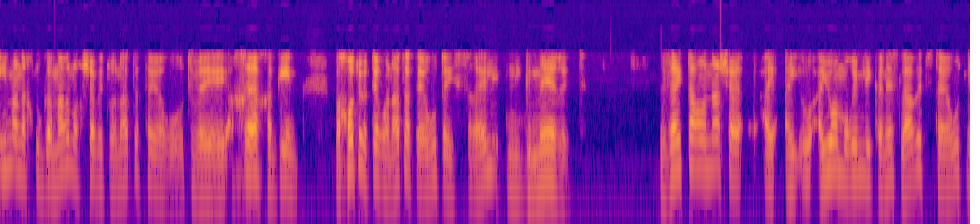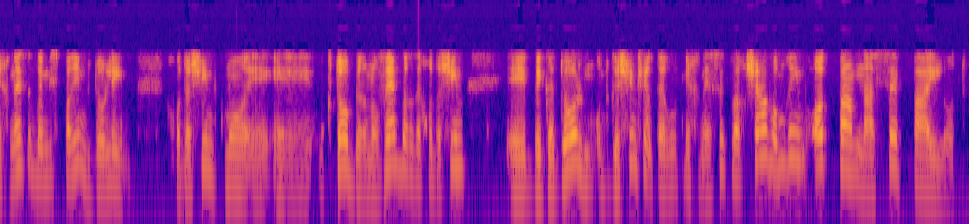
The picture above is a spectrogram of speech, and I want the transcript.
אם אנחנו גמרנו עכשיו את עונת התיירות, ואחרי החגים, פחות או יותר עונת התיירות הישראלית נגמרת. זו הייתה עונה שהיו אמורים להיכנס לארץ תיירות נכנסת במספרים גדולים. חודשים כמו אה, אה, אוקטובר, נובמבר, זה חודשים אה, בגדול מודגשים של תיירות נכנסת, ועכשיו אומרים עוד פעם נעשה פיילוט.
